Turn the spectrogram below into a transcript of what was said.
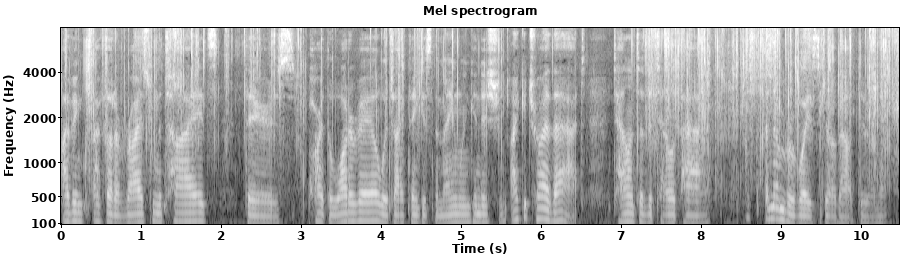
I've, I've thought of Rise from the Tides, there's Part the Waterveil, which I think is the main win condition. I could try that. Talent of the Telepath, a number of ways to go about doing it.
